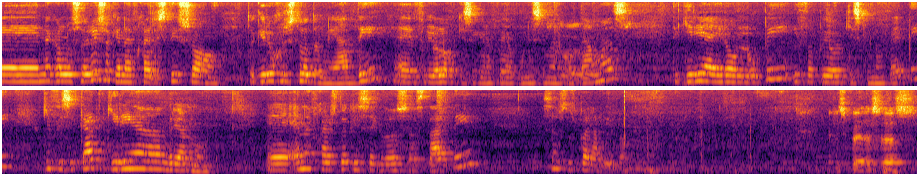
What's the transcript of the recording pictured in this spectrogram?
Ε, να καλωσορίσω και να ευχαριστήσω τον κύριο Χριστό Αντωνιάδη, ε, φιλόλογο και συγγραφέα που είναι σήμερα κοντά μας, την κυρία Ηρώ Λούπη, ηθοποιό και σκηνοθέτη, και φυσικά την κυρία Ανδριανού. Ε, ένα ευχαριστώ και στις εκδόσεις σας, Τάτη. Σας τους παραδίδω. Καλησπέρα σας.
